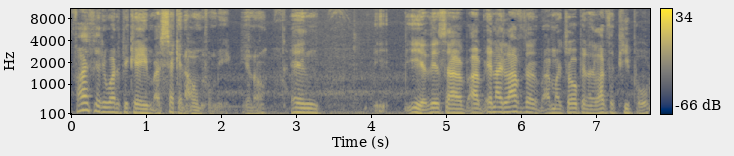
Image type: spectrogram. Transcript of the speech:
531 became a second home for me, you know. And yeah, this uh, uh, and I love the uh, my job and I love the people.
